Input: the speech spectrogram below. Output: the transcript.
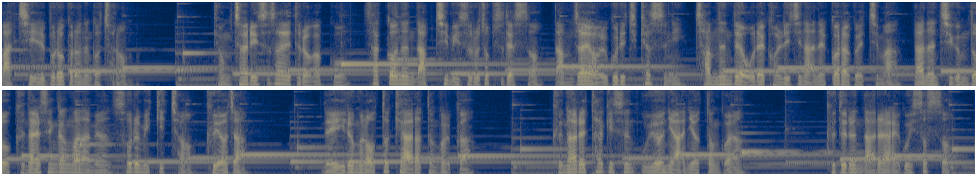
마치 일부러 그러는 것처럼. 경찰이 수사에 들어갔고 사건은 납치 미수로 접수됐어. 남자의 얼굴이 찍혔으니 잡는데 오래 걸리진 않을 거라고 했지만 나는 지금도 그날 생각만 하면 소름이 끼쳐. 그 여자. 내 이름을 어떻게 알았던 걸까? 그날의 타깃은 우연이 아니었던 거야. 그들은 나를 알고 있었어.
